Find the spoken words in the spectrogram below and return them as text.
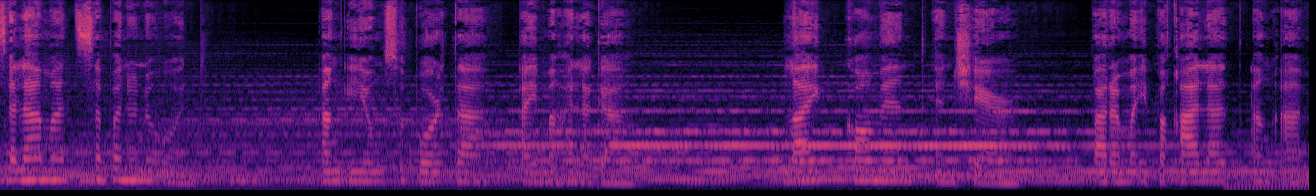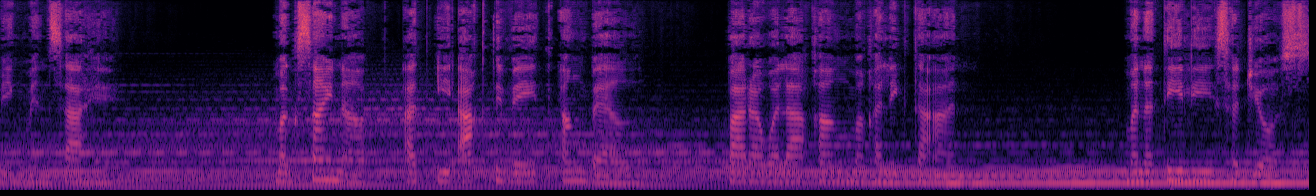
Salamat sa panunood. Ang iyong suporta ay mahalaga. Like, comment, and share para maipakalat ang aming mensahe. Mag-sign up at i-activate ang bell para wala kang makaligtaan. Manatili sa Diyos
